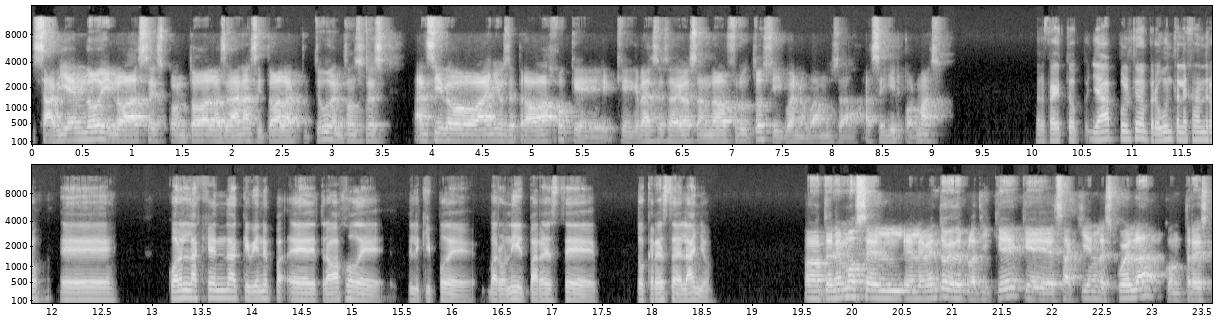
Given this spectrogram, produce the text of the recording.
sabiendo y lo haces con todas las ganas y toda la actitud. Entonces, han sido años de trabajo que, que, gracias a Dios han dado frutos y bueno, vamos a, a seguir por más. Perfecto. Ya última pregunta, Alejandro. Eh, ¿Cuál es la agenda que viene eh, de trabajo de, del equipo de varonil para este, lo que resta del año? Bueno, tenemos el, el, evento que te platiqué, que es aquí en la escuela, con tres,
